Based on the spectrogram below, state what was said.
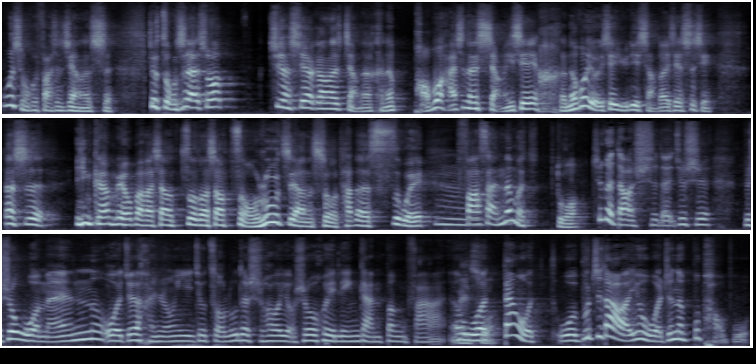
为什么会发生这样的事。就总之来说，就像希尔刚才讲的，可能跑步还是能想一些，可能会有一些余力想到一些事情，但是应该没有办法像做到像走路这样的时候，他的思维发散那么多。这个倒是的，就是比如说我们，我觉得很容易就走路的时候，有时候会灵感迸发。呃我但我我不知道，因为我真的不跑步，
